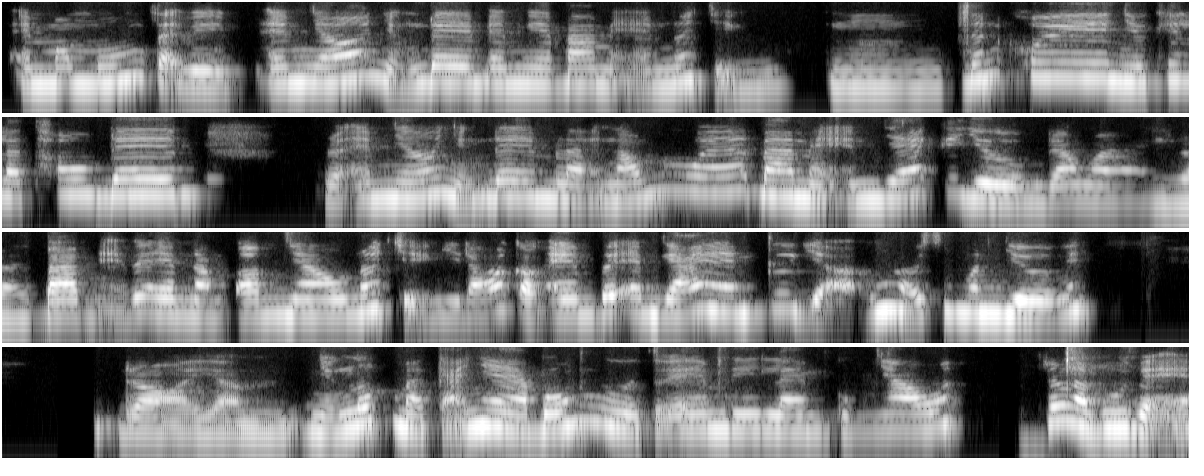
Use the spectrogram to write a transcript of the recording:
Em mong muốn tại vì em nhớ những đêm em nghe ba mẹ em nói chuyện đến khuya nhiều khi là thâu đêm. Rồi em nhớ những đêm là nóng quá ba mẹ em dát cái giường ra ngoài rồi ba mẹ với em nằm ôm nhau nói chuyện gì đó còn em với em gái em cứ giỡn ở xung quanh giường ấy. Rồi um, những lúc mà cả nhà bốn người tụi em đi làm cùng nhau á rất là vui vẻ.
